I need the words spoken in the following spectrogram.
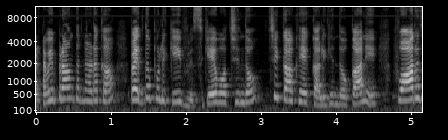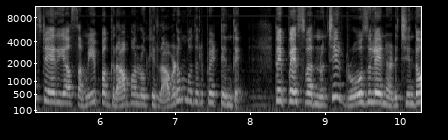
అటవీ ప్రాంత నడక పెద్ద పులికి విసుగే వచ్చిందో చికాకే కలిగిందో కానీ ఫారెస్ట్ ఏరియా సమీప గ్రామంలోకి రావడం మొదలుపెట్టింది. తిప్పేశ్వర్ నుంచి రోజులే నడిచిందో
